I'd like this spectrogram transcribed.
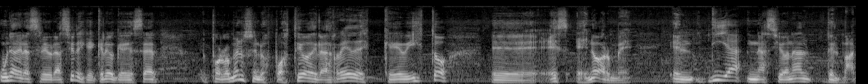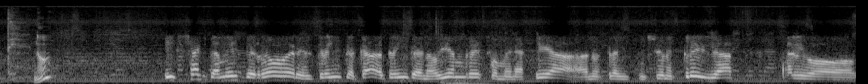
una de las celebraciones que creo que debe ser, por lo menos en los posteos de las redes que he visto, eh, es enorme. El Día Nacional del Mate, ¿no? Exactamente, Robert, el 30, cada 30 de noviembre se homenajea a nuestra institución estrella, algo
